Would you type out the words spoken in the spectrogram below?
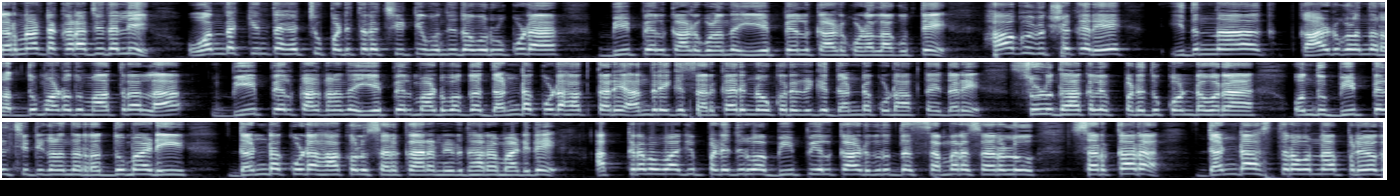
ಕರ್ನಾಟಕ ರಾಜ್ಯದಲ್ಲಿ ಒಂದಕ್ಕಿಂತ ಹೆಚ್ಚು ಪಡಿತರ ಚೀಟಿ ಹೊಂದಿದವರು ಕೂಡ ಬಿಪಿಎಲ್ ಕಾರ್ಡ್ಗಳನ್ನ ಎಪಿಎಲ್ ಕಾರ್ಡ್ ಕೊಡಲಾಗುತ್ತೆ. ಹಾಗೂ ವೀಕ್ಷಕರೇ ಇದನ್ನ ಕಾರ್ಡುಗಳನ್ನ ರದ್ದು ಮಾಡೋದು ಮಾತ್ರ ಅಲ್ಲ ಬಿ ಪಿ ಎಲ್ ಕಾರ್ಡ್ಗಳನ್ನ ಎ ಪಿ ಎಲ್ ಮಾಡುವಾಗ ದಂಡ ಕೂಡ ಹಾಕ್ತಾರೆ. ಅಂದ್ರೆ ಈಗ ಸರ್ಕಾರಿ ನೌಕರರಿಗೆ ದಂಡ ಕೂಡ ಹಾಕ್ತಾ ಇದ್ದಾರೆ. ಸುಳ್ಳು ದಾಖಲೆ ಪಡೆದುಕೊಂಡವರ ಒಂದು ಬಿಪಿಎಲ್ ಚೀಟಿಗಳನ್ನ ರದ್ದು ಮಾಡಿ ದಂಡ ಕೂಡ ಹಾಕಲು ಸರ್ಕಾರ ನಿರ್ಧಾರ ಮಾಡಿದೆ. ಅಕ್ರಮವಾಗಿ ಪಡೆದಿರುವ ಬಿಪಿಎಲ್ ಕಾರ್ಡ್ ವಿರುದ್ಧ ಸಮರ ಸಾರಲು ಸರ್ಕಾರ ದಂಡಾಸ್ತ್ರವನ್ನ ಪ್ರಯೋಗ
